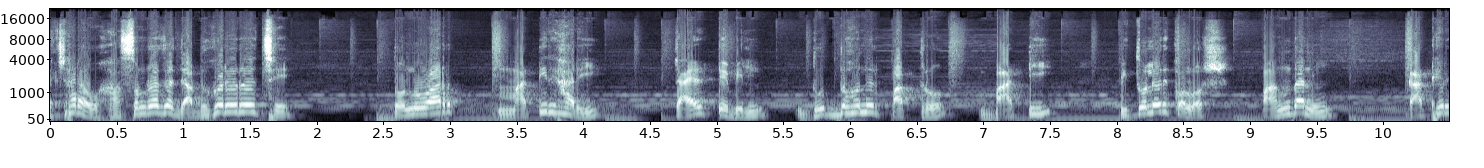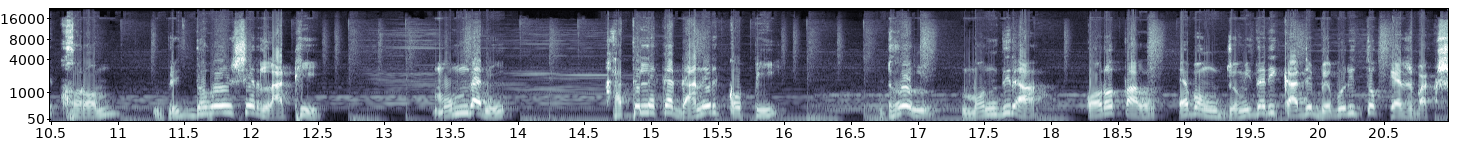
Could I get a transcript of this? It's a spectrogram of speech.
এছাড়াও হাসন রাজা জাদুঘরে রয়েছে তলোয়ার, মাটির হাড়ি, চায়ের টেবিল, দুধ দহনের পাত্র, বাটি পিতলের কলস, পান্দানি, কাঠের খরম, বৃদ্ধ বয়সের লাঠি, মোমদানি, হাতে লেখা গানের কপি, ঢোল, মন্দিরা করতাল এবং জমিদারি কাজে ব্যবহৃত ক্যাশ বাক্স।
